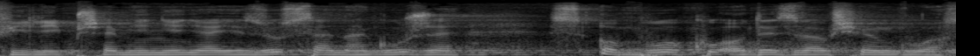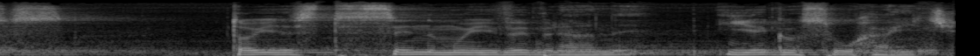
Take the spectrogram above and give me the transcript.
Chwili przemienienia Jezusa na górze z obłoku odezwał się głos: To jest syn mój wybrany, jego słuchajcie.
